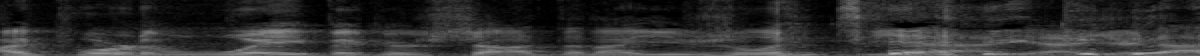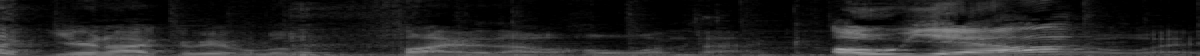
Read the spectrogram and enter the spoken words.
I poured a way bigger shot than I usually take. Yeah, yeah, you're not you're not gonna be able to fire that whole one back. Oh yeah? No way.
